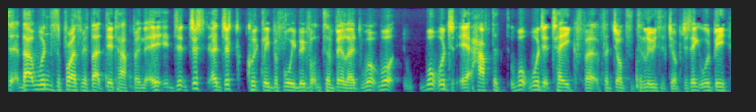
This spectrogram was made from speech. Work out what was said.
that wouldn't surprise me if that did happen. It, it, just uh, just quickly before we move on to Villa, what what what would it have to? What would it take for, for Johnson to lose his job? Do you think it would be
